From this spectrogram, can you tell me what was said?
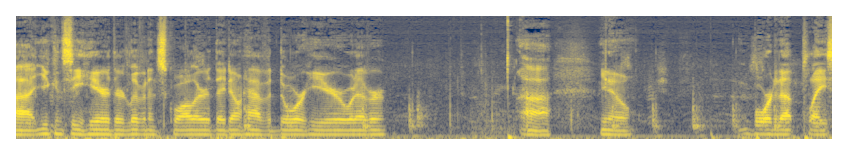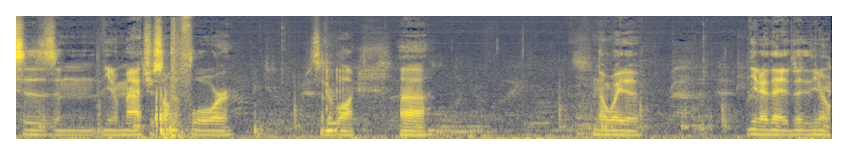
Uh, you can see here they're living in squalor. They don't have a door here or whatever. Uh, you know, boarded up places and you know mattress on the floor, cinder block. Uh, no way to, you know, they, they, you know,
